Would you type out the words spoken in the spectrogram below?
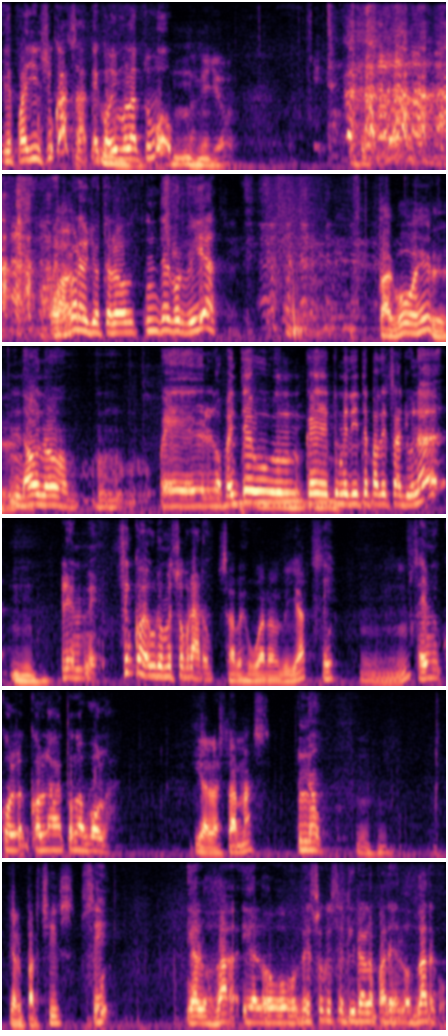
y después allí en su casa, que cogimos el autobús. Bueno, pero yo te lo devolvía. ¿Pagó él? No, no. Pues los 20 euros que tú me diste para desayunar, 5 euros me sobraron. ¿Sabes jugar al billar? Sí. Con, la- con la, todas las bolas. ¿Y a las damas? No, ¿Y al parchís? sí. Y a los da- y a los de esos que se tira a la pared, los largos.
